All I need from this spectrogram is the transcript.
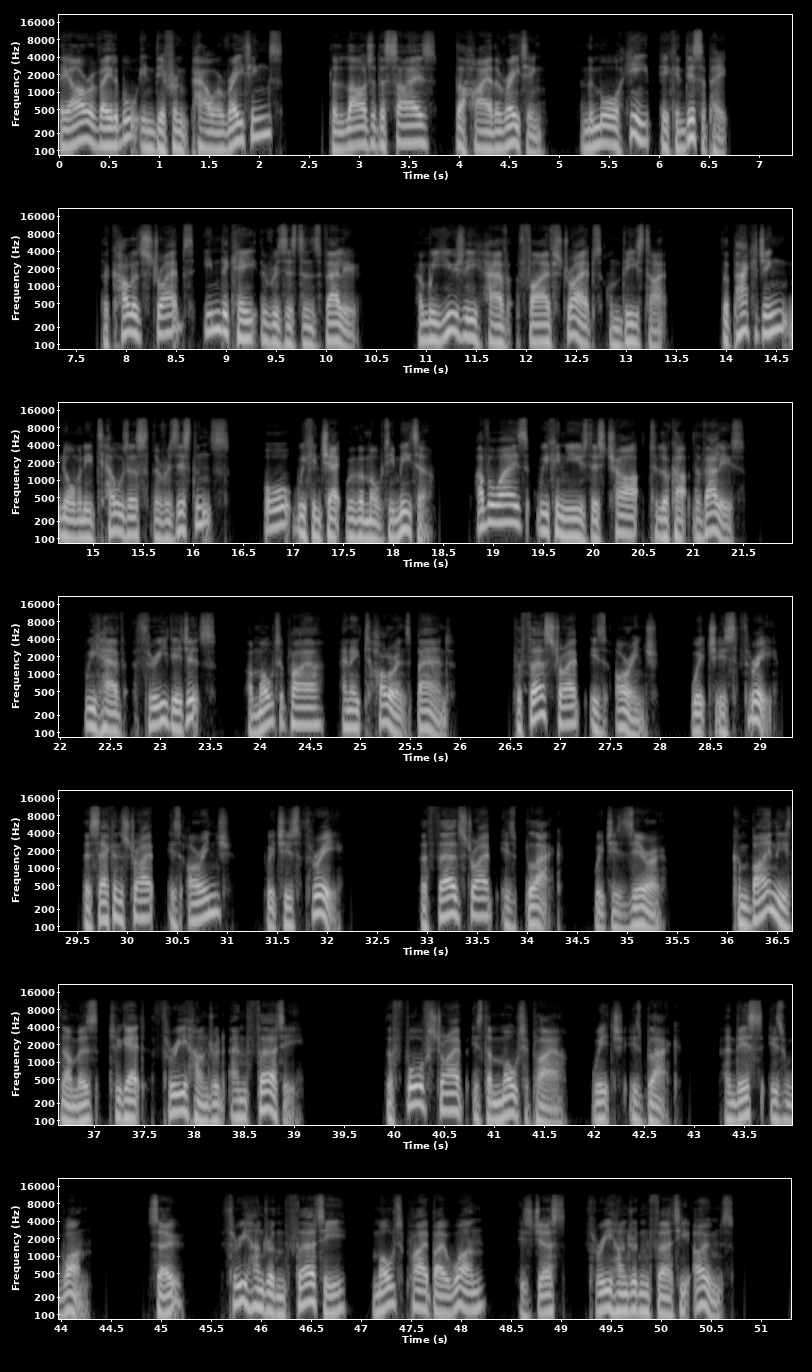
They are available in different power ratings. The larger the size, the higher the rating, and the more heat it can dissipate. The colored stripes indicate the resistance value, and we usually have five stripes on these type. The packaging normally tells us the resistance, or we can check with a multimeter. Otherwise, we can use this chart to look up the values. We have three digits, a multiplier, and a tolerance band. The first stripe is orange, which is 3. The second stripe is orange, which is 3. The third stripe is black, which is 0. Combine these numbers to get 330. The fourth stripe is the multiplier, which is black, and this is 1. So 330 multiplied by 1 is just 330 ohms.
